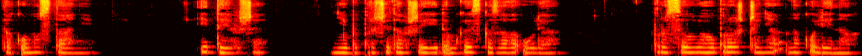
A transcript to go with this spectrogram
в такому стані. Іди вже, ніби прочитавши її думки, сказала Уля. Проси у нього прощення на колінах.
